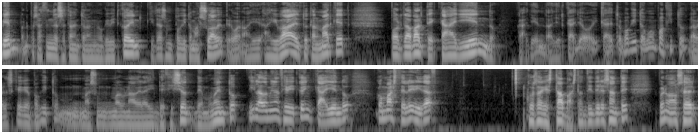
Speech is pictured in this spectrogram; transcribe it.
bien, bueno, pues haciendo exactamente lo mismo que Bitcoin, quizás un poquito más suave, pero bueno, ahí, va el total market. Por otra parte, cayendo, cayendo, ayer cayó y cae otro poquito, muy poquito, la verdad es que un poquito, más, una vera de indecisión de momento, y la dominancia de Bitcoin cayendo con más celeridad, cosa que está bastante interesante. Bueno, vamos a ver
